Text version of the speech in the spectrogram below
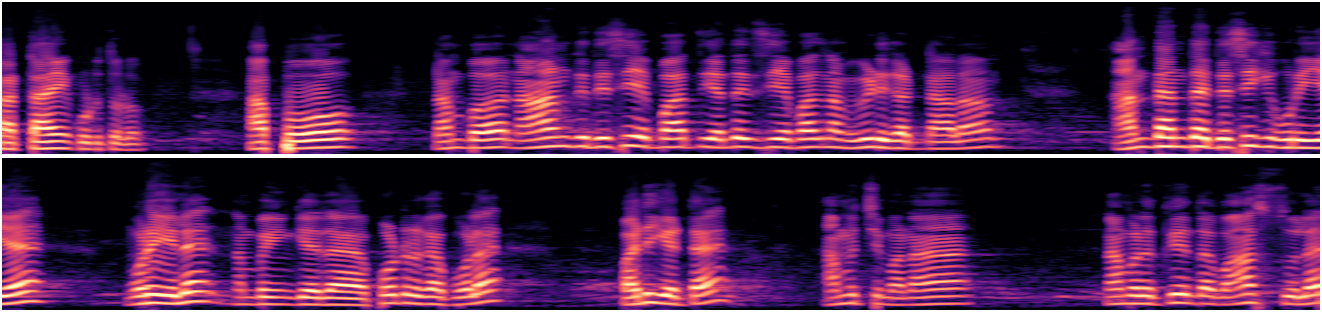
கட்டாயம் கொடுத்துடும். அப்போது நம்ம நான்கு திசையை பார்த்து எந்த திசையை பார்த்து நம்ம வீடு கட்டினாலும் அந்தந்த திசைக்கு உரிய முறையில் நம்ம இங்கே போட்டிருக்கா போல் படிக்கட்டை அமைச்சோம்னா நம்மளுக்கு இந்த வாஸ்துவில்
